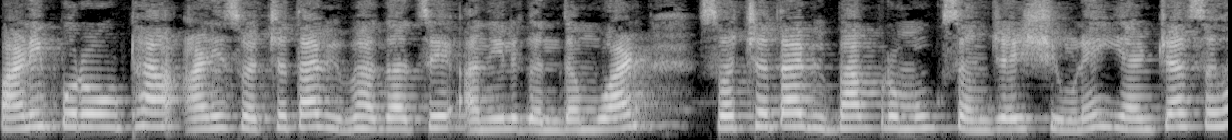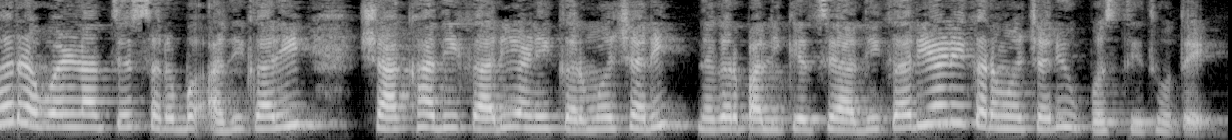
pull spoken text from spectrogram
पाणी पुरवठा आणि स्वच्छता विभागाचे अनिल गंदमवाड स्वच्छता विभाग प्रमुख संजय शिवणे यांच्यासह रवळनाथचे सर्व अधिकारी शाखाधिकारी आणि कर्मचारी नगरपालिकेचे अधिकारी आणि कर्मचारी उपस्थित होते.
